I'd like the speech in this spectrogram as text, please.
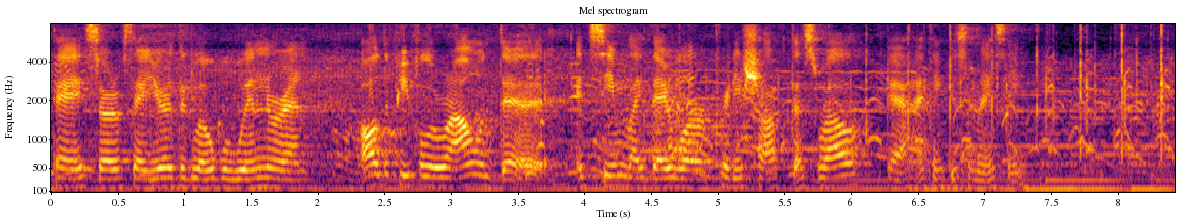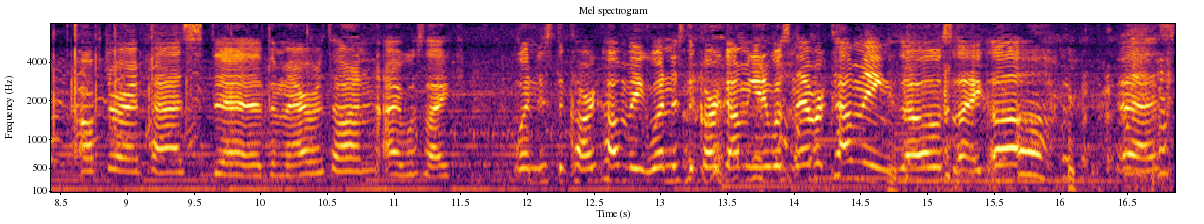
they sort of say you're the global winner and all the people around, uh, it seemed like they were pretty shocked as well. Yeah, I think it's amazing. After I passed uh, the marathon, I was like, when is the car coming? When is the car coming? And it was never coming. So I was like, oh. Yes.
